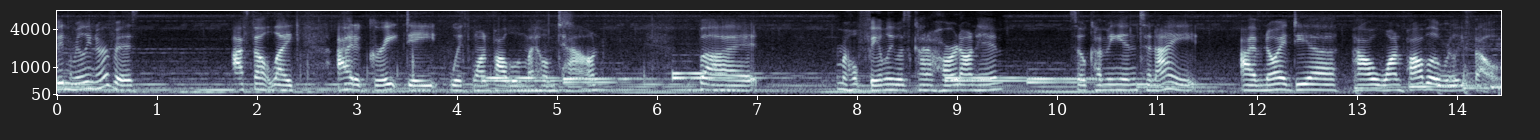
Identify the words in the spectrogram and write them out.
been really nervous. I felt like I had a great date with Juan Pablo in my hometown, but my whole family was kind of hard on him. So coming in tonight, I have no idea how Juan Pablo really felt.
